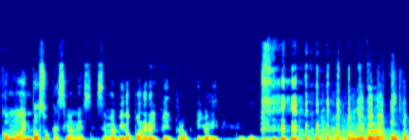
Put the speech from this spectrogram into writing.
como en dos ocasiones se me olvidó poner el filtro y yo ahí moviendo la foto.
